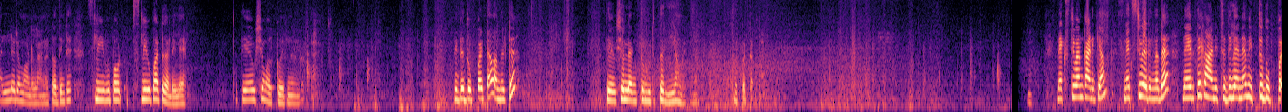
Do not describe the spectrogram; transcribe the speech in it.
നല്ലൊരു മോഡലാണ് കേട്ടോ. അതിന്റെ സ്ലീവ് പോട്ട് സ്ലീവ് പാട്ട് കണ്ടില്ലേ? അത്യാവശ്യം വർക്ക് വരുന്നുണ്ട്. ഇതിന്റെ ദുപ്പട്ട വന്നിട്ട് അത്യാവശ്യം ലെങ്ത്തും വിടുത്തും എല്ലാം വരുന്നുണ്ട് ദുപ്പട്ട. നെക്സ്റ്റ് വൺ കാണിക്കാം. നെക്സ്റ്റ് വരുന്നത് നേരത്തെ കാണിച്ചതിൽ തന്നെ വിത്ത് ദുപ്പ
